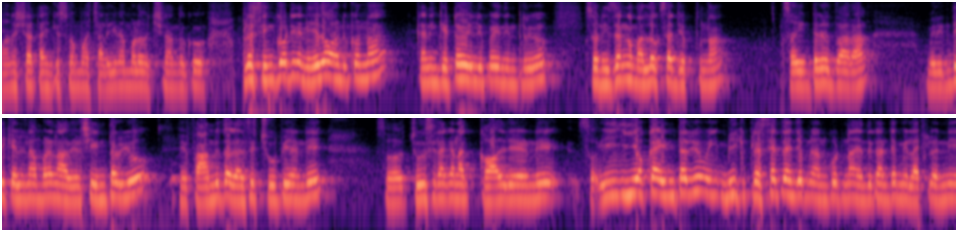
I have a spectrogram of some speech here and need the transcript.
Manisha thank you so much అడిగినప్పుడు వచ్చినందుకు. ప్లస్ ఇంకోటి నేను ఏదో అనుకున్నా కానీ ఇంకెటో వెళ్ళిపోయింది ఇంటర్వ్యూ. సో నిజంగా మళ్ళీ ఒకసారి చెప్తున్నా. సో ఇంటర్వ్యూ ద్వారా మీరు ఇంటికి వెళ్ళినప్పుడే నాకు తెలిసి ఇంటర్వ్యూ మీ ఫ్యామిలీతో కలిసి చూపించండి సో చూసినాక నాకు కాల్ చేయండి. సో ఈ ఈ యొక్క ఇంటర్వ్యూ మీకు ప్లస్ అయితే అని చెప్పి నేను అనుకుంటున్నా. ఎందుకంటే మీ లైఫ్లో ఎన్ని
